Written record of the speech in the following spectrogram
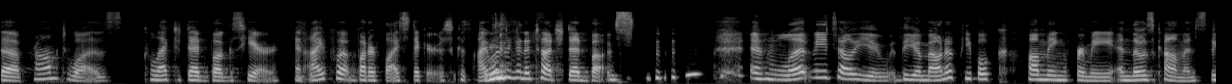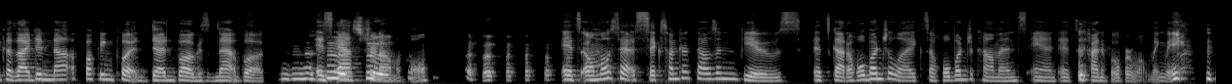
the prompt was collect dead bugs here and I put butterfly stickers because I wasn't going to touch dead bugs. and let me tell you the amount of people coming for me in those comments because I did not fucking put dead bugs in that book is astronomical. It's almost at 600,000 views. It's got a whole bunch of likes, a whole bunch of comments, and it's kind of overwhelming me.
